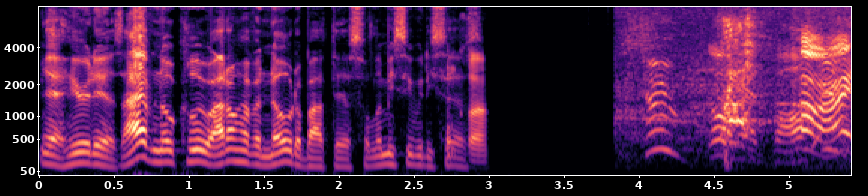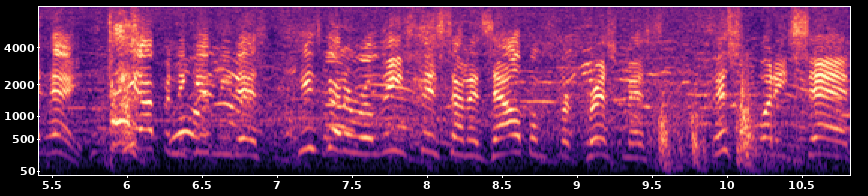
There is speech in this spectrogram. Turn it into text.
Yeah, here it is. I have no clue. I don't have a note about this, so let me see what he says. Okay. All right, hey, he happened to give me this. He's going to release this on his album for Christmas. This is what he said.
